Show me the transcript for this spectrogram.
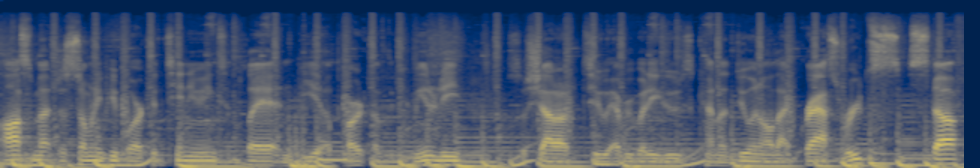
Awesome that just so many people are continuing to play it and be a part of the community. So, shout out to everybody who's kind of doing all that grassroots stuff.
